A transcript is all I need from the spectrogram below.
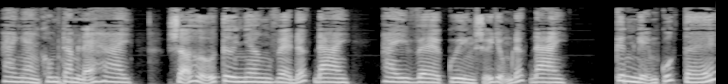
2002, sở hữu tư nhân về đất đai hay về quyền sử dụng đất đai, kinh nghiệm quốc tế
